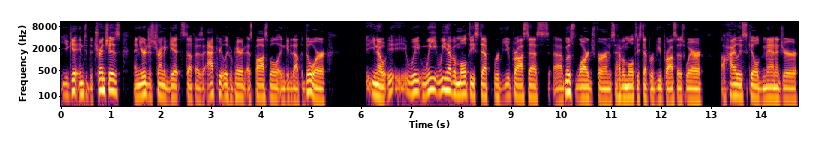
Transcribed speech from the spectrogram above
you get into the trenches and you're just trying to get stuff as accurately prepared as possible and get it out the door you know we we we have a multi-step review process. Uh, most large firms have a multi-step review process where a highly skilled manager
